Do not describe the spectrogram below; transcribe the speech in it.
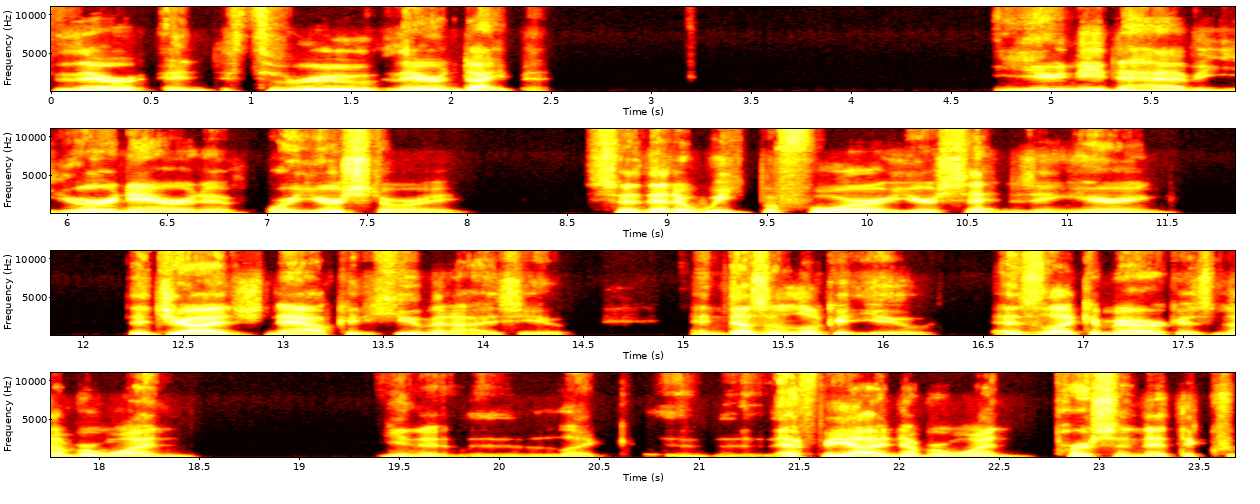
their in, through their indictment. You need to have your narrative or your story so that a week before your sentencing hearing, the judge now can humanize you and doesn't look at you as like America's number one, you know, like FBI number one person that the cr-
